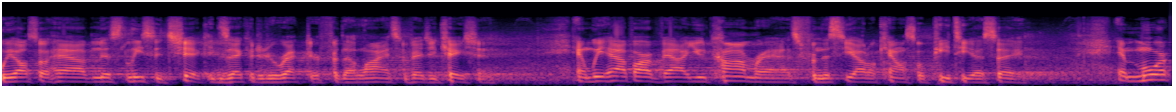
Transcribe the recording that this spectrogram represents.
We also have Ms. Lisa Chick, Executive Director for the Alliance of Education. And we have our valued comrades from the Seattle Council PTSA. And more,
